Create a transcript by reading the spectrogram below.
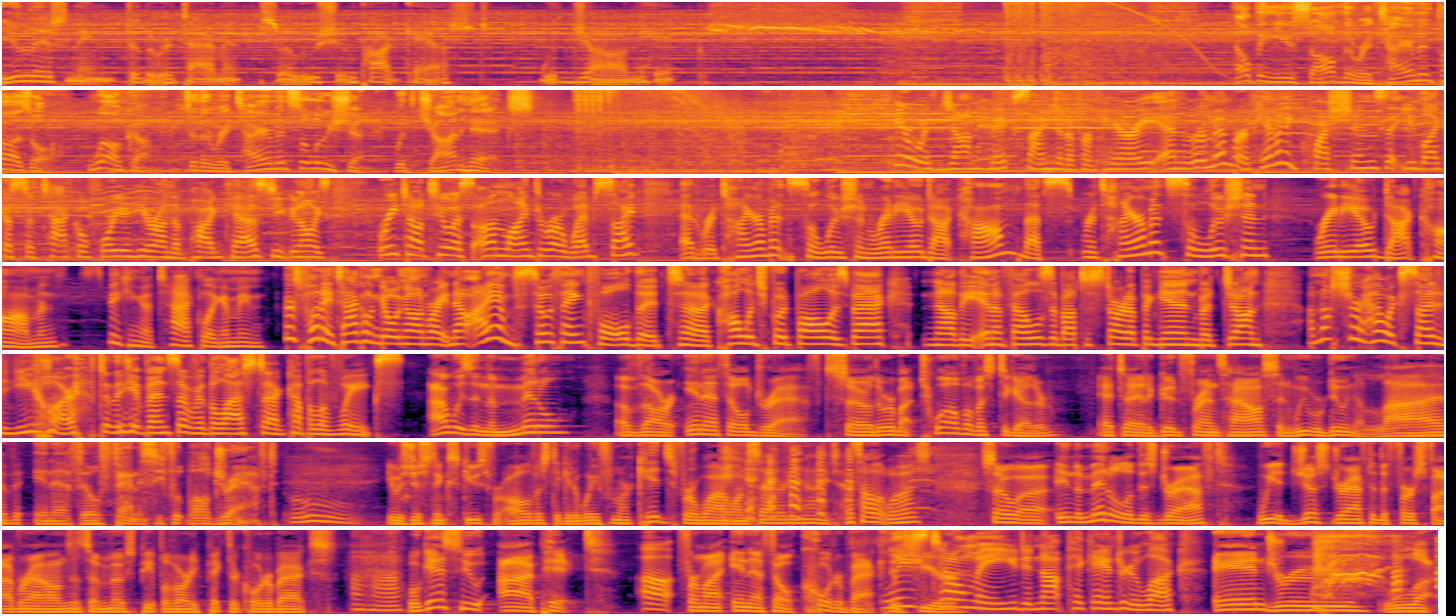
You're listening to the Retirement Solution Podcast with Jon Hicks. Helping you solve the retirement puzzle. Welcome to the Retirement Solution with Jon Hicks. Here with Jon Hicks, I'm Jennifer Perry. And remember, if you have any questions that you'd like us to tackle for you here on the podcast, you can always reach out to us online through our website at retirementsolutionradio.com. That's retirementsolutionradio.com. And speaking of tackling, I mean, there's plenty of tackling going on right now. I am so thankful that uh, college football is back. Now the NFL is about to start up again. But, Jon, I'm not sure how excited you are after the events over the last uh, couple of weeks. I was in the middle of our NFL draft. So there were about 12 of us together at, uh, at a good friend's house, and we were doing a live NFL fantasy football draft. Ooh. It was just an excuse for all of us to get away from our kids for a while on Saturday night. That's all it was. So, uh, in the middle of this draft, we had just drafted the first five rounds, and so most people have already picked their quarterbacks. Uh-huh. Well, guess who I picked? Uh, for my NFL quarterback please this year. Please tell me you did not pick Andrew Luck. Andrew Luck.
